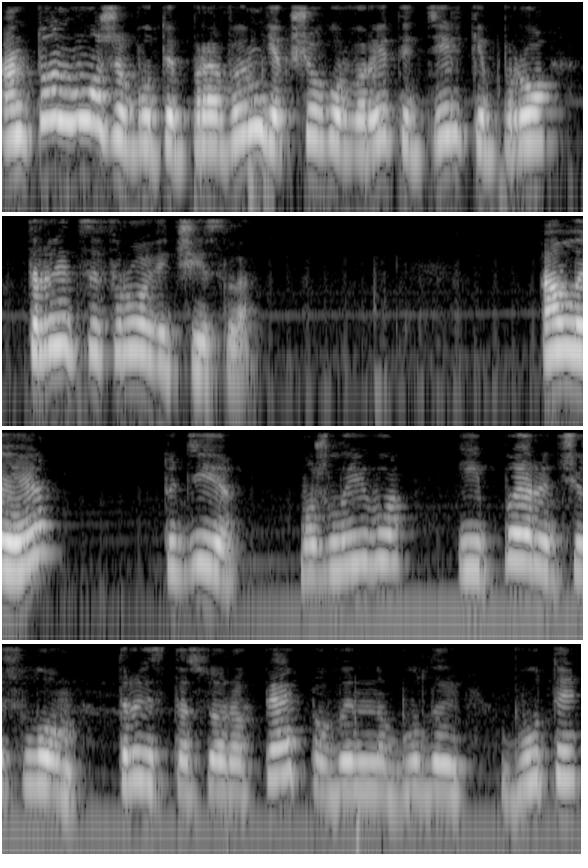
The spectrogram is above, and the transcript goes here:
Антон може бути правим, якщо говорити тільки про трицифрові числа. Але тоді, можливо, і перед числом 345 повинно були бути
